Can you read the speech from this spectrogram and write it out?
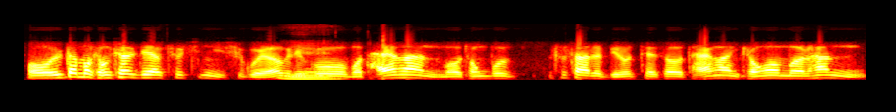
어, 일단 뭐 경찰 대학 출신이시고요. 그리고 예. 뭐 다양한 뭐 정보 수사를 비롯해서 다양한 경험을 한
